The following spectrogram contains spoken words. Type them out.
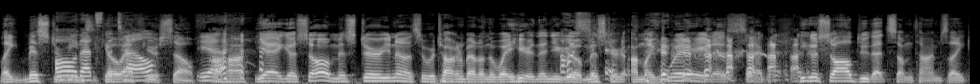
like Mister Oh, means that's the go tell? after yourself Yeah. uh-huh. yeah he goes so Mister you know so we're talking about on the way here and then you go Oh, shit. Mister I'm like wait a second he goes so I'll do that sometimes like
